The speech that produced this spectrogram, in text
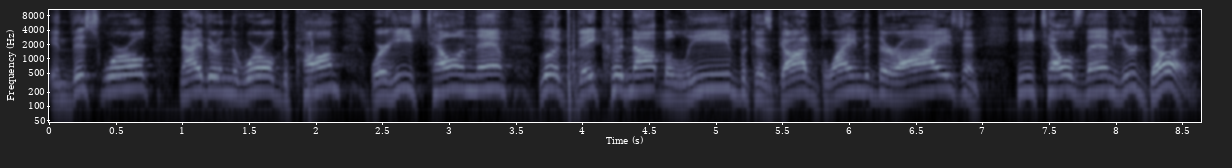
in this world, neither in the world to come." Where he's telling them, "Look, they could not believe because God blinded their eyes," and he tells them, "You're done."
